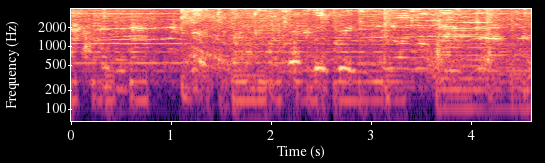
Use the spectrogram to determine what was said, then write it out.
Arms out.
